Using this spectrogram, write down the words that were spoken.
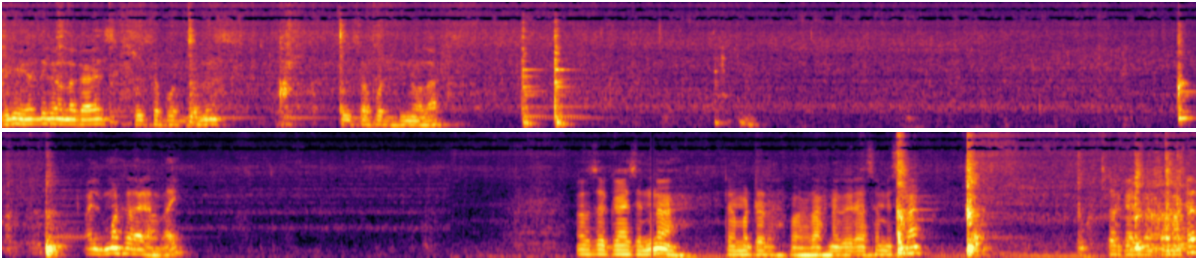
भिडियो हेर्दै गर्नु गाइस फुल सपोर्ट गर्नुहोस्। फुल सपोर्ट दिनु होला अहिले मसला हाल्नु है। अब चाहिँ गाई चाहिँ होइन टमाटर राख्न गइरहेछौँ यसमा तरकारीमा टमाटर।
